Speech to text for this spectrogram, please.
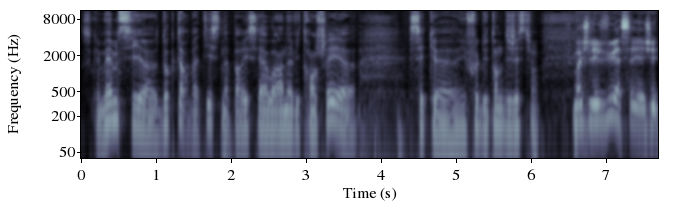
Parce que même si euh, Docteur Baptiste n'a pas réussi à avoir un avis tranché, euh, c'est qu'il faut du temps de digestion. Moi, je l'ai vu à je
